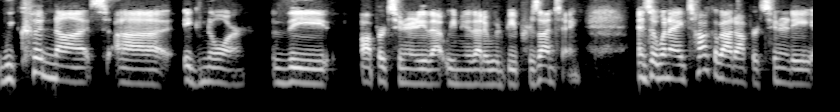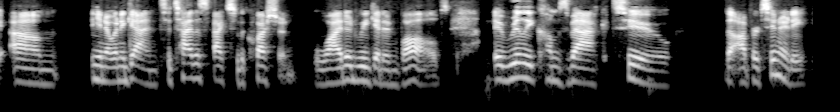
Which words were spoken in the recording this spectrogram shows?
we could not uh, ignore the opportunity that we knew that it would be presenting. And so when I talk about opportunity, um, you know, and again, to tie this back to the question, why did we get involved? It really comes back to the opportunity.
